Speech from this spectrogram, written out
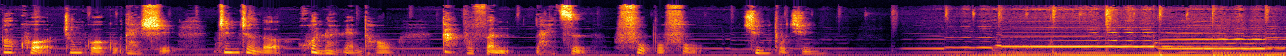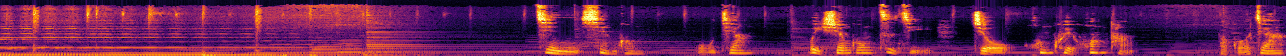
包括中国古代史，真正的混乱源头，大部分来自父不父，君不君。晋献公、武姜、魏宣公自己就昏聩荒唐，把国家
